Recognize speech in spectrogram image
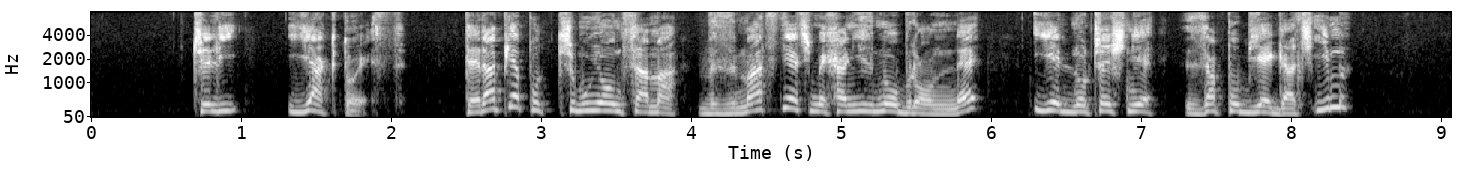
Czyli jak to jest? Terapia podtrzymująca ma wzmacniać mechanizmy obronne i jednocześnie zapobiegać im?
